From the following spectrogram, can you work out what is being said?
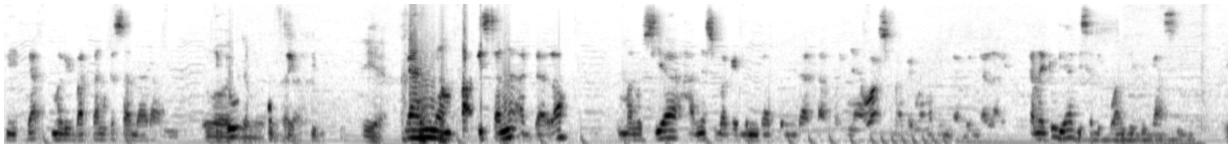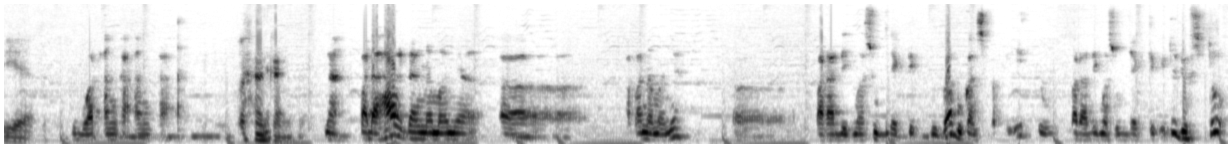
tidak melibatkan kesadaran. Oh, itu objektif. Iya. Yang nampak di sana adalah manusia hanya sebagai benda-benda tak bernyawa sebagaimana benda-benda lain. Karena itu dia bisa dikuantifikasi. Iya. Dibuat angka-angka. nah, padahal yang namanya uh, apa namanya uh, paradigma subjektif juga bukan seperti itu. Paradigma subjektif itu justru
